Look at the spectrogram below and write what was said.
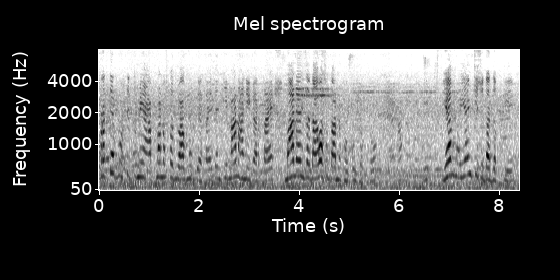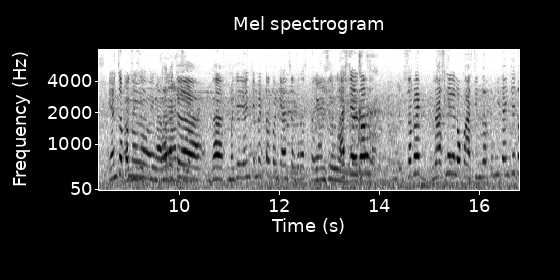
प्रत्येक गोष्टीत तुम्ही अपमानास्पद वागणूक देताय त्यांची मानहानी करताय मानहानीचा दावासुद्धा आम्ही ठोकू शकतो. हा? या यांची सुद्धा जप्ती आहे. यांचं पण घराच्या घ- म्हणजे यांचे मिस्टर पण कॅन्सरग्रस्त आहे असे जर सगळे ग्रासलेले लोक असतील जर तुम्ही त्यांचे जर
